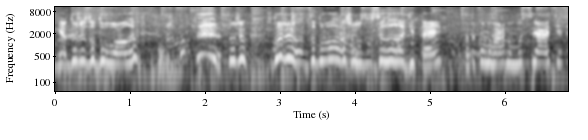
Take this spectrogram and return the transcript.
Я дуже задоволена. Дуже, дуже задоволена, що зусилила дітей на такому гарному святі.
